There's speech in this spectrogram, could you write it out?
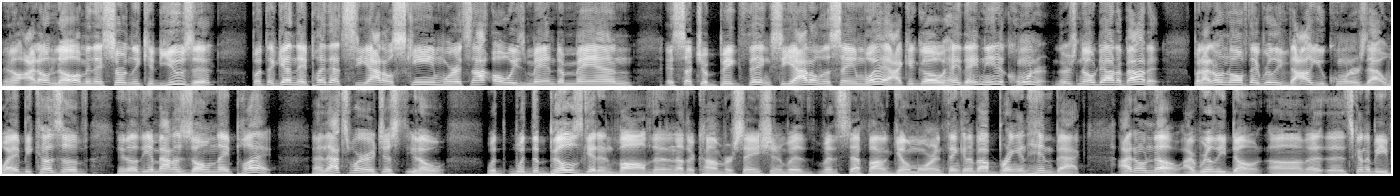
You know, I don't know. I mean, they certainly could use it, but again, they play that Seattle scheme where it's not always man to man. Is such a big thing. Seattle the same way. I could go, hey, they need a corner. There's no doubt about it. But I don't know if they really value corners that way because of you know the amount of zone they play, and that's where it just you know would would the Bills get involved in another conversation with with Stephon Gilmore and thinking about bringing him back? I don't know. I really don't. Um, it, it's going to be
